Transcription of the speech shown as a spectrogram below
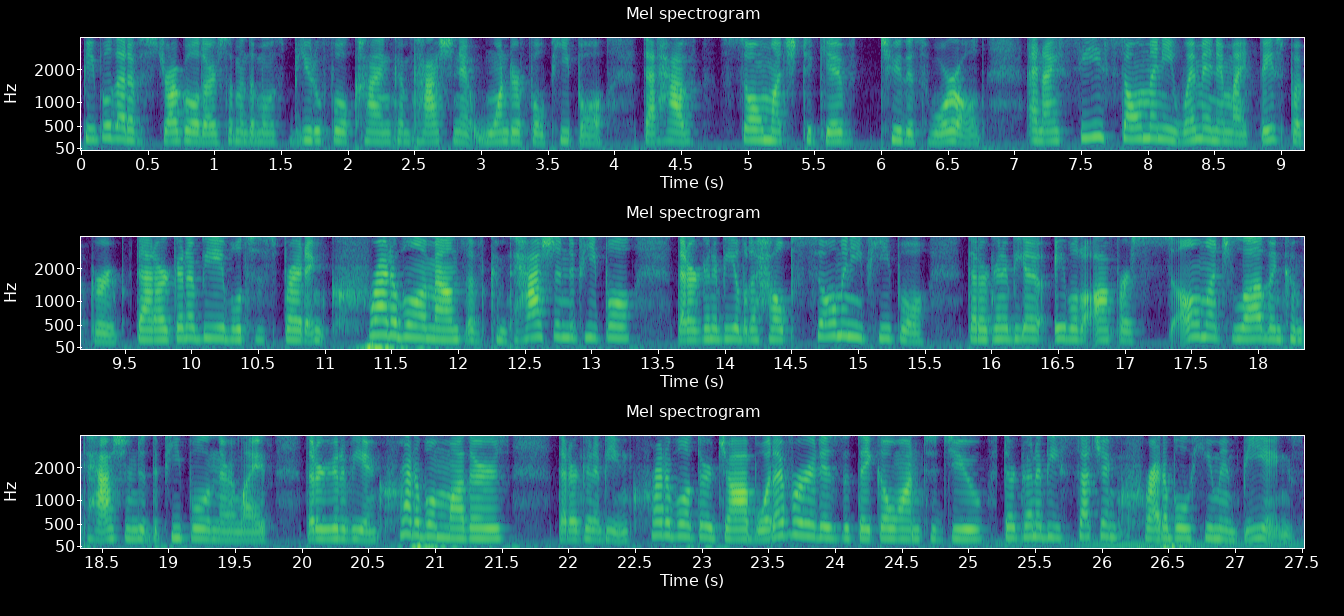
People that have struggled are some of the most beautiful, kind, compassionate, wonderful people that have so much to give to this world. And I see so many women in my Facebook group that are going to be able to spread incredible amounts of compassion to people, that are going to be able to help so many people, that are going to be able to offer so much love and compassion to the people in their life, that are going to be incredible mothers, that are going to be incredible at their job, whatever it is that they go on to do. They're going to be such incredible human beings.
